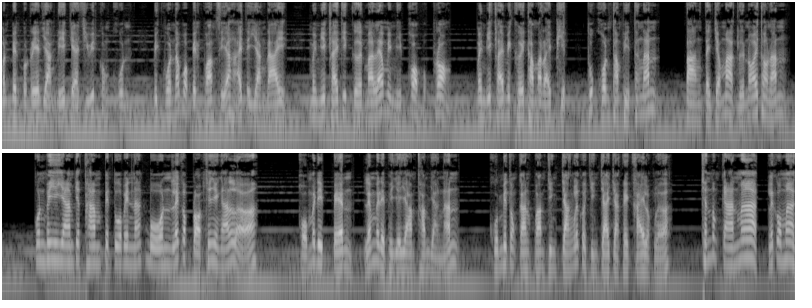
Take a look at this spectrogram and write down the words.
มันเป็นบทเรียนอย่างดีแก่ชีวิตของคุณ ไม่ควรนับว่าเป็นความเสียหายแต่อย่างใด ไม่มีใครที่เกิดมาแล้วไม่มีพ่อบกพร่อง ไม่มีใครไม่เคยทำอะไรผิด ทุกคนทำผิดทั้งนั้น ต่างแต่จะมากหรือน้อยเท่านั้น คนพยายามจะทำเป็นตัวเป็นนักบนและก็ปลอบฉันอย่างนั้นเหรอ ผมไม่ได้เป็นและไม่ได้พยายามทำอย่างนั้น คุณไม่ต้องการความจริงจังและก็จริงใจจากใครๆหรอกเหรอ ฉันต้องการมากและก็มาก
